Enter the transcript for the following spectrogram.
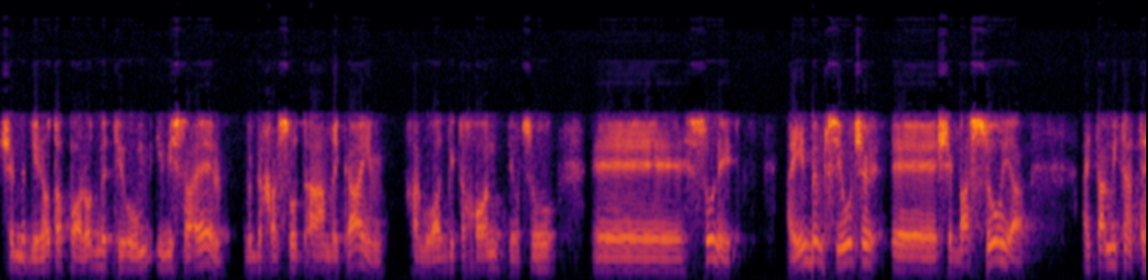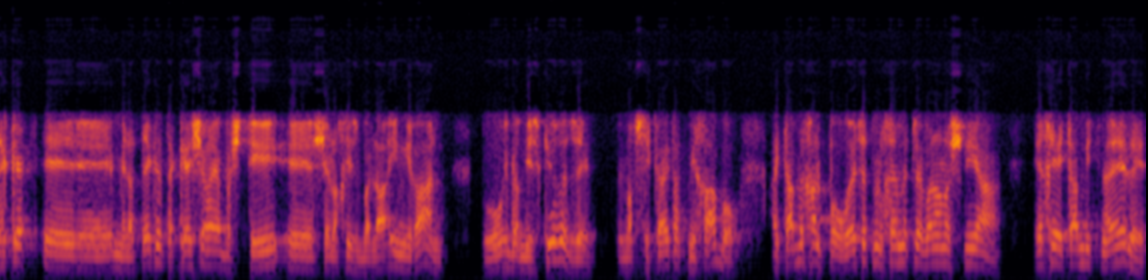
של מדינות הפועלות בתיאום עם ישראל ובחסות האמריקאים, חגורת ביטחון, תרצו, אה, סונית. האם במציאות ש, אה, שבה סוריה הייתה מתנתקת, אה, מנתקת את הקשר היבשתי אה, של החיזבאללה עם איראן, ואורי גם הזכיר את זה, ומפסיקה את התמיכה בו, הייתה בכלל פורצת מלחמת לבנון השנייה, איך היא הייתה מתנהלת,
